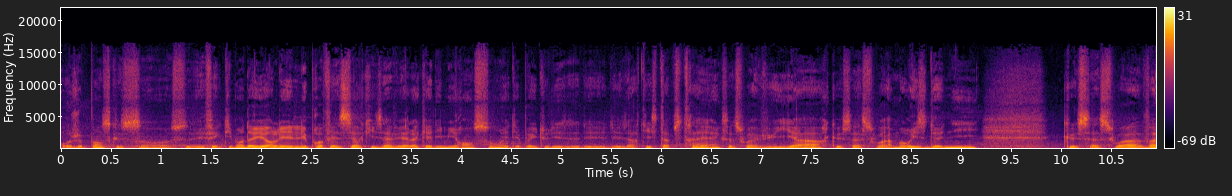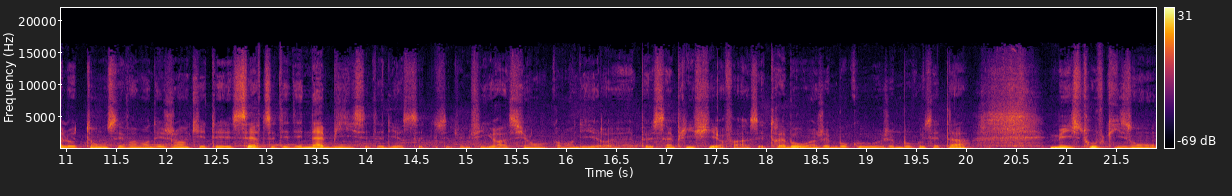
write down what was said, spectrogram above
Oh, je pense que effectivement, d'ailleurs, les, professeurs qu'ils avaient à l'Académie Rançon n'étaient pas du tout des, artistes abstraits, hein, que ce soit Vuillard, que ce soit Maurice Denis, que ce soit Valoton, c'est vraiment des gens qui étaient, certes, c'était des nabis, c'est-à-dire c'est une figuration, comment dire, un peu simplifiée. Enfin, c'est très beau, hein, j'aime beaucoup, j'aime beaucoup cet art, mais il se trouve qu'ils ont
